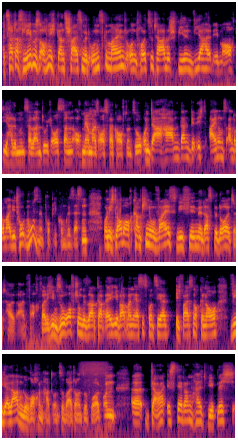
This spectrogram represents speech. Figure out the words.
Jetzt hat das Leben es auch nicht ganz scheiße mit uns gemeint und heutzutage spielen wir halt eben auch die Halle Münsterland durchaus dann auch mehrmals ausverkauft und so. Und da haben dann wirklich ein ums andere Mal die Toten Hosen im Publikum gesessen. Und ich glaube auch Campino weiß, wie viel mir das bedeutet halt einfach, weil ich ihm so oft schon gesagt habe, ey, ihr wart mein erstes Konzert, ich weiß noch genau, wie der Laden gerochen hat und so weiter und so fort. Und äh, da ist der dann halt wirklich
